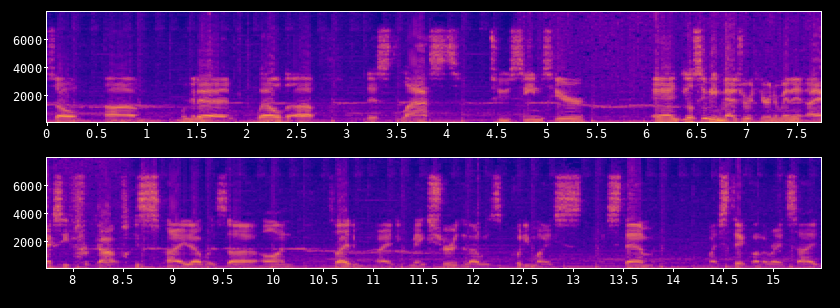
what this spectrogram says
So um, we're gonna weld up this last two seams here, and you'll see me measure it here in a minute. I actually forgot which side I was uh, on, so I had, to, I had, to, make sure that I was putting my, my stem, my stick on the right side.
